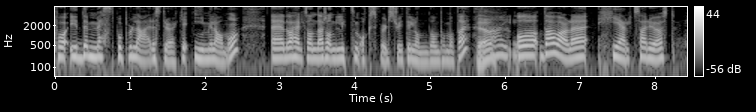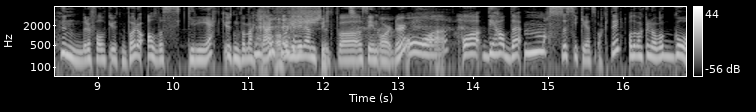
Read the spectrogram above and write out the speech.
på, i det mest populære strøket i Milano. Eh, det, var helt sånn, det er sånn litt som Oxford Street i London, på en måte. Ja. Og da var det helt seriøst 100 folk utenfor, og alle skrek utenfor Mækkern oh, fordi de ventet shit. på sin order. Oh. Og de hadde masse sikkerhetsvakter, og det var ikke lov å gå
